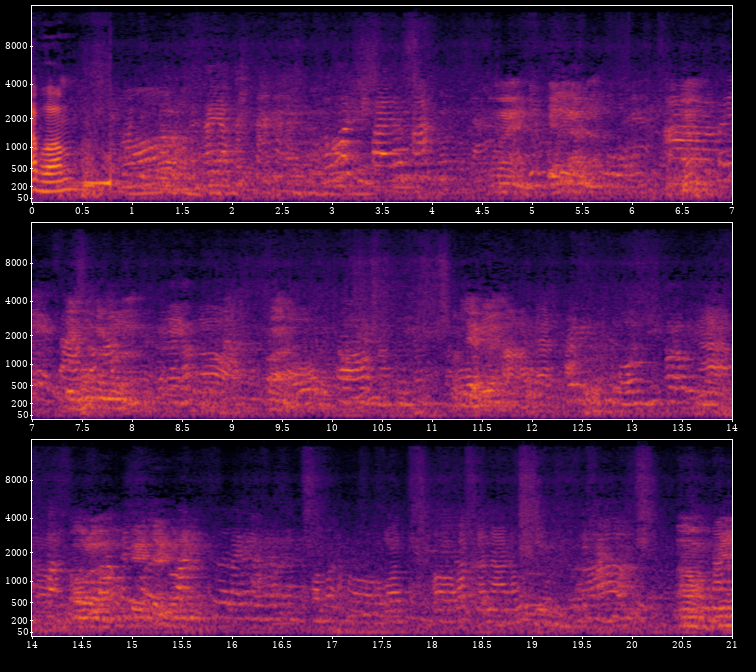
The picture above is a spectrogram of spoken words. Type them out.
ครับผมโอ้ยกี่ใบแล้วคะทำไมเดี๋ยวด้วยกันเหรออ่าพระเอกสาตีมพร้อมกันเหรอว่าสองเรียกเลยเอาเลยโอเคแจ้งก่อนนะคืออะไรนะคะ วัฒนาท้องถิ่นเอามี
